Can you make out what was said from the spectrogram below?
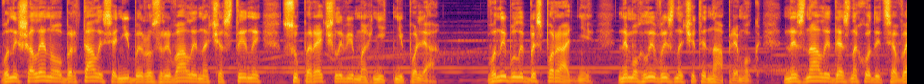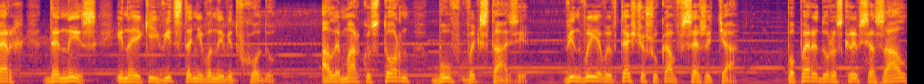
вони шалено оберталися, ніби розривали на частини суперечливі магнітні поля. Вони були безпорадні, не могли визначити напрямок, не знали, де знаходиться верх, де низ і на якій відстані вони від входу. Але Маркус Торн був в екстазі. Він виявив те, що шукав все життя. Попереду розкрився зал,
